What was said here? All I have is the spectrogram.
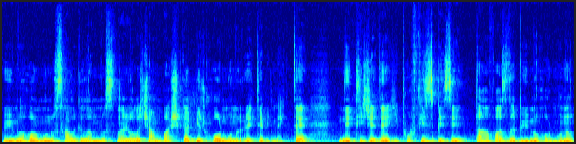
büyüme hormonu salgılanmasına yol açan başka bir hormonu üretebilmekte. Neticede hipofiz bezi daha fazla büyüme hormonu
